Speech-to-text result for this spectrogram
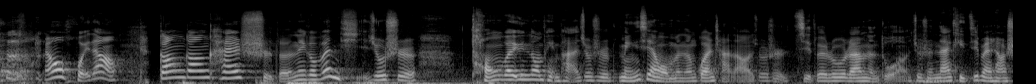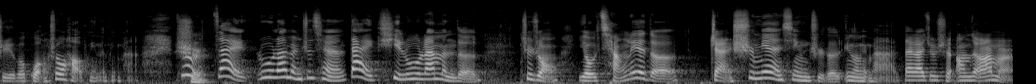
然后回到刚刚开始的那个问题，就是。同为运动品牌，就是明显我们能观察到，就是挤兑 Lululemon 多，就是 Nike 基本上是一个广受好评的品牌。是在 Lululemon 之前，代替 Lululemon 的这种有强烈的展示面性质的运动品牌，大概就是 Under Armour，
